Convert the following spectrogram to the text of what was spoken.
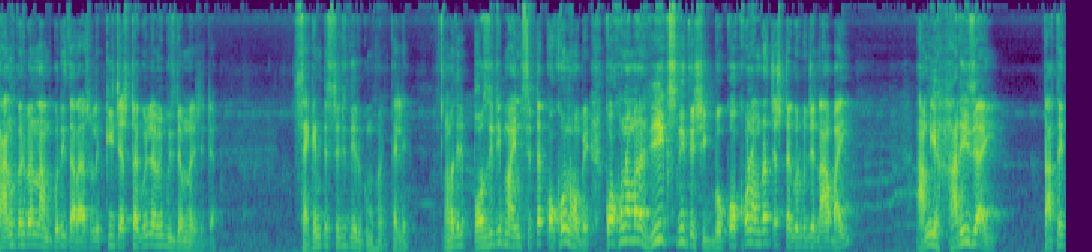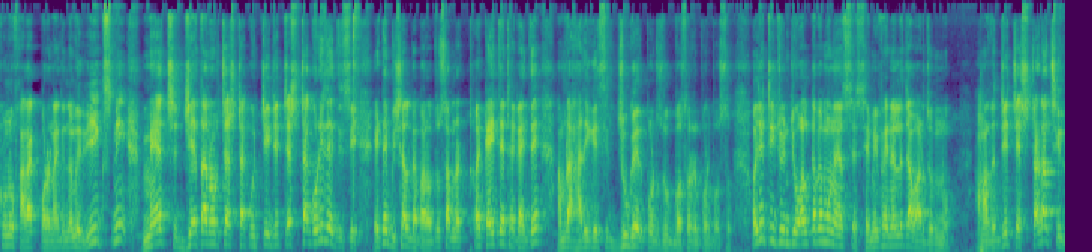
রান করিবার নাম করি, তারা আসলে কী চেষ্টা করলে আমি বুঝলাম না সেটা। সেকেন্ড টেস্টে যদি এরকম হয় তাহলে আমাদের পজিটিভ মাইন্ডসেটটা কখন হবে? কখন আমরা রিস্ক নিতে শিখব? কখন আমরা চেষ্টা করব যে, না ভাই, আমি হারি যাই, তাতে কোনো ফারাক পড়ে না। কিন্তু আমি রিস্ক নিই ম্যাচ জেতানোর চেষ্টা করছি, যে চেষ্টা করি যাইতেছি এটা বিশাল ব্যাপার। অথচ আমরা ঠেকাইতে ঠেকাইতে আমরা হারিয়ে গেছি যুগের পর যুগ, বছরের পর বছর। ওই যে টি টোয়েন্টি ওয়ার্ল্ড কাপে মনে আছে সেমিফাইনালে যাওয়ার জন্য আমাদের যে চেষ্টাটা ছিল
